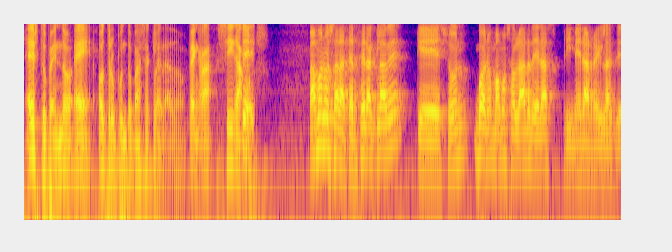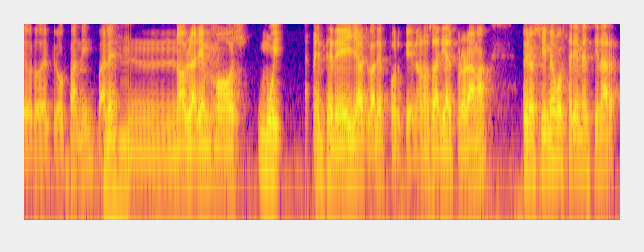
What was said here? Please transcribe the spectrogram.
Estupendo. Eh, otro punto más aclarado. Venga, sigamos. Vámonos a la tercera clave, que son, bueno, vamos a hablar de las primeras reglas de oro del crowdfunding, ¿vale? Mm, no hablaremos muy de ellas, ¿vale? Porque no nos daría el programa, pero sí me gustaría mencionar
